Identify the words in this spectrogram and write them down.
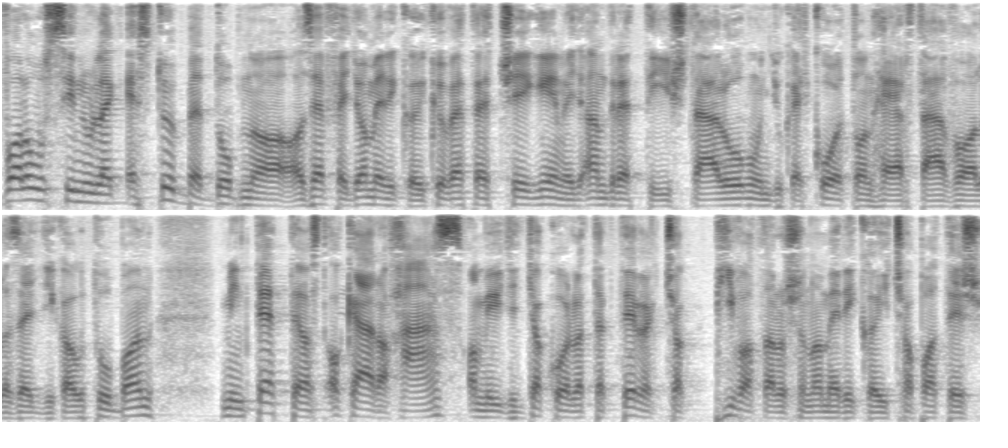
valószínűleg ez többet dobna az F1 amerikai követettségén, egy Andretti istáló, mondjuk egy Colton Hertával az egyik autóban, mint tette azt akár a ház, ami ugye gyakorlatilag tényleg csak hivatalosan amerikai csapat, és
